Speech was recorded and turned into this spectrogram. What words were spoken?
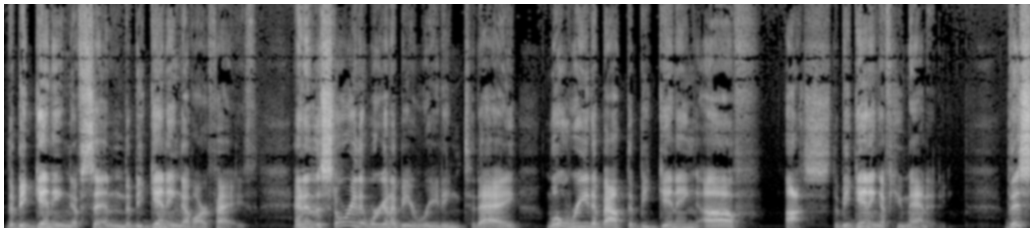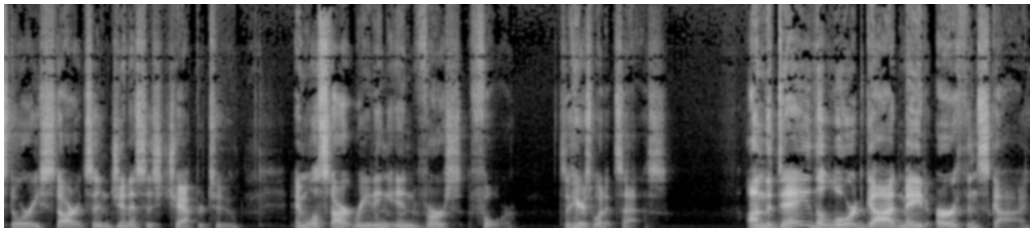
the beginning of sin, the beginning of our faith. And in the story that we're going to be reading today, we'll read about the beginning of us, the beginning of humanity. This story starts in Genesis chapter 2, and we'll start reading in verse 4. So here's what it says On the day the Lord God made earth and sky,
